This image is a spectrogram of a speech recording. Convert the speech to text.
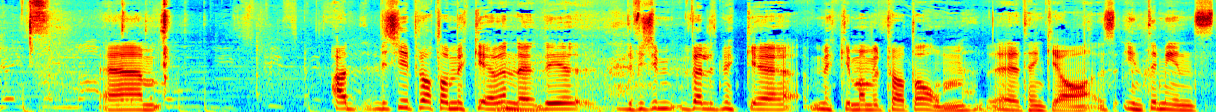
Jag är som Ehm, ja, vi ska ju prata om mycket. Jag vet inte, det, det finns ju väldigt mycket, mycket man vill prata om, eh, tänker jag. Inte minst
